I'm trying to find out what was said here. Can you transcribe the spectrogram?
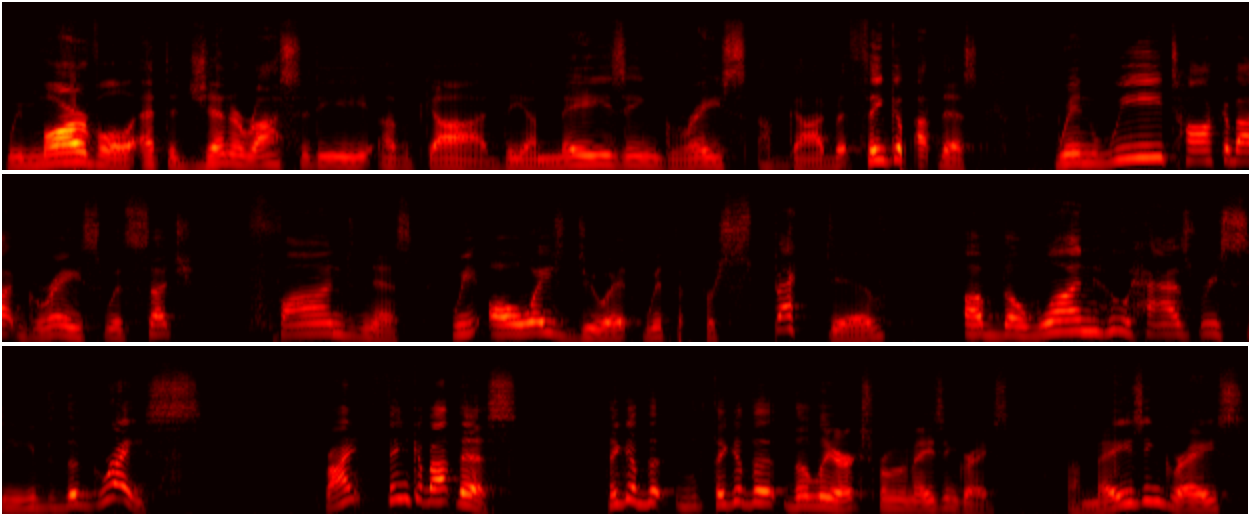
We marvel at the generosity of God, the amazing grace of God. But think about this. When we talk about grace with such fondness, we always do it with the perspective of the one who has received the grace. Right? Think about this. Think of the, think of the, the lyrics from Amazing Grace. Amazing grace,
